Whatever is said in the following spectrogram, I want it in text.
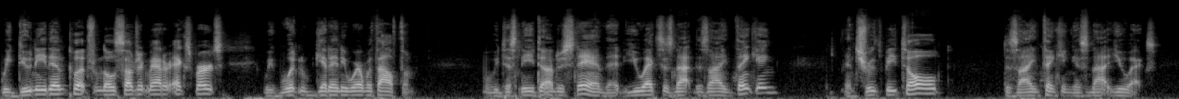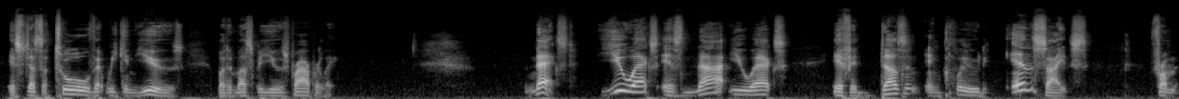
We do need input from those subject matter experts. We wouldn't get anywhere without them. But we just need to understand that UX is not design thinking. And truth be told, design thinking is not UX. It's just a tool that we can use, but it must be used properly. Next, UX is not UX if it doesn't include insights from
